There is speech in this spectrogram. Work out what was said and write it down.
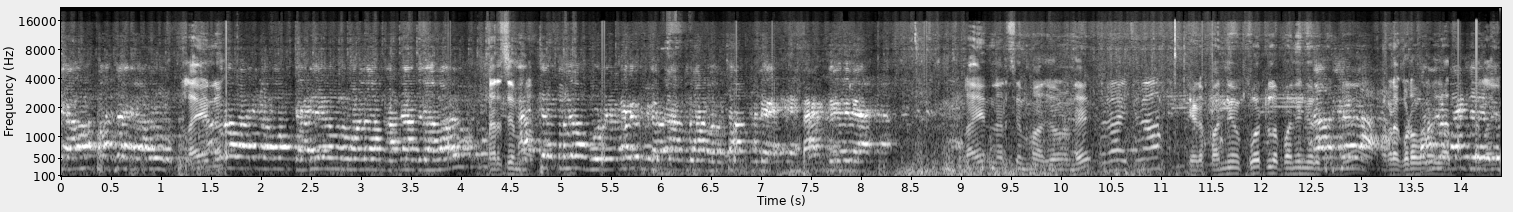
గ్రామం మండలం జిల్లా వారు. నరసింహ. అత్యంతలో మూడు గంటలకు లయన్ నరసింహ చూడండి. ఇక్కడ పందెం కోర్టులో పందెం జరుగుతుంది అక్కడ గొడవ చేస్తున్నారు.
